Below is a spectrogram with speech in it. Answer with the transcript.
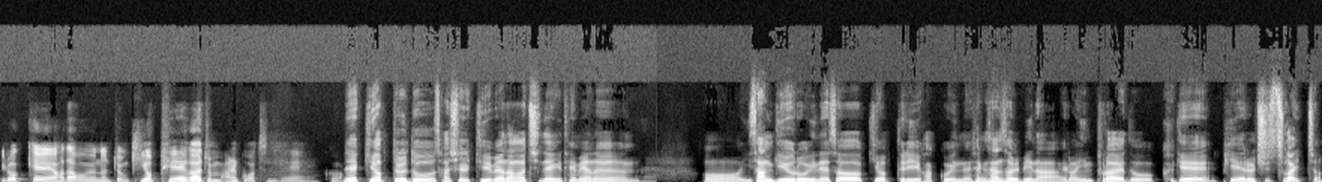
이렇게 하다 보면은 좀 기업 피해가 좀 많을 것 같은데 그 네, 기업들도 사실 기후 변화가 진행이 되면은 네. 어, 이상 기후로 인해서 기업들이 갖고 있는 생산 설비나 이런 인프라에도 크게 피해를 줄 수가 있죠.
